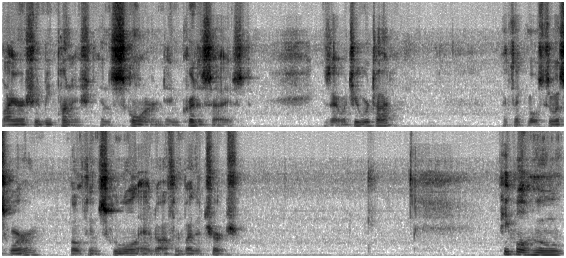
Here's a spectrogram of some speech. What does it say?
Liars should be punished and scorned and criticized. Is that what you were taught? I think most of us were, both in school and often by the church. People who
